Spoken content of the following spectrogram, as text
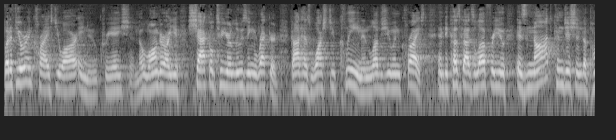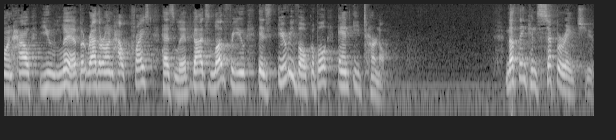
But if you're in Christ, you are a new creation. No longer are you shackled to your losing record. God has washed you clean and loves you in Christ. And because God's love for you is not conditioned upon how you live, but rather on how Christ has lived, God's love for you is irrevocable and eternal. Nothing can separate you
